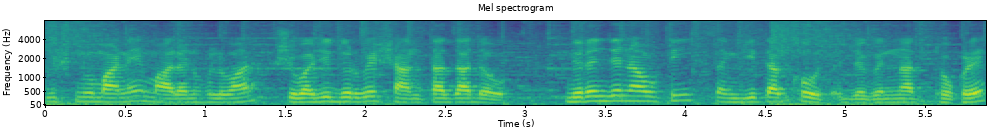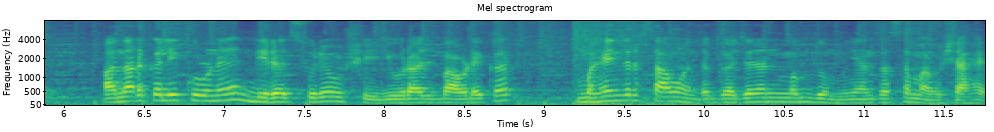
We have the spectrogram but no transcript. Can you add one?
विष्णू माने मालन हुलवान शिवाजी दुर्वे शांता जाधव निरंजन आवटी संगीता खोत जगन्नाथ ठोकळे अनारकली कुर्णे धीरज सूर्यवंशी युवराज बावडेकर महेंद्र सावंत गजानन मगदुम यांचा समावेश आहे.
